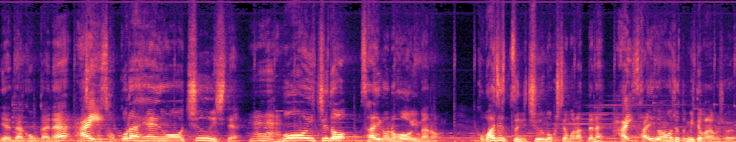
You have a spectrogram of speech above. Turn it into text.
いやだから今回ね、はい。そこら辺を注意して、もう一度最後の方今の話術に注目してもらってね、はい。最後の方ちょっと見てもらいましょうよ。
